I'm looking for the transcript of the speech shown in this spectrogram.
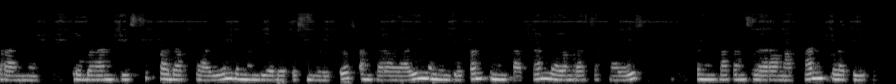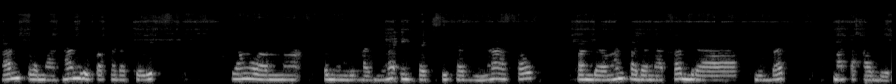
perannya. Perubahan fisik pada klien dengan diabetes mellitus antara lain menimbulkan peningkatan dalam rasa haus, peningkatan selera makan, keletihan, pelemahan, luka pada kulit yang lama penyembuhannya, infeksi vagina, atau pandangan pada mata berakibat mata kabur.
